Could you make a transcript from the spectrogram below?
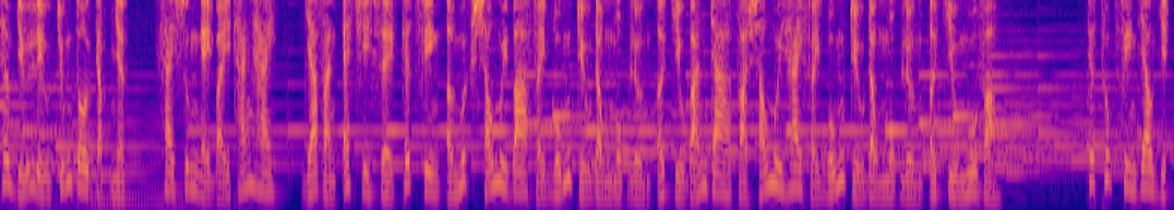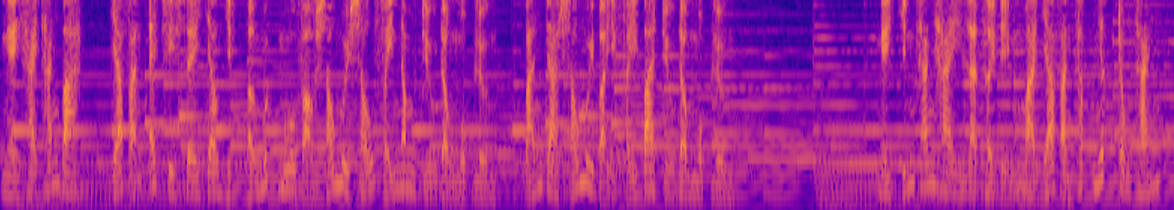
Theo dữ liệu chúng tôi cập nhật, khai xuân ngày 7 tháng 2, giá vàng SJC kết phiên ở mức 63,4 triệu đồng một lượng ở chiều bán ra và 62,4 triệu đồng một lượng ở chiều mua vào. Kết thúc phiên giao dịch ngày 2 tháng 3, giá vàng SJC giao dịch ở mức mua vào 66,5 triệu đồng một lượng, bán ra 67,3 triệu đồng một lượng. Ngày 9 tháng 2 là thời điểm mà giá vàng thấp nhất trong tháng,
